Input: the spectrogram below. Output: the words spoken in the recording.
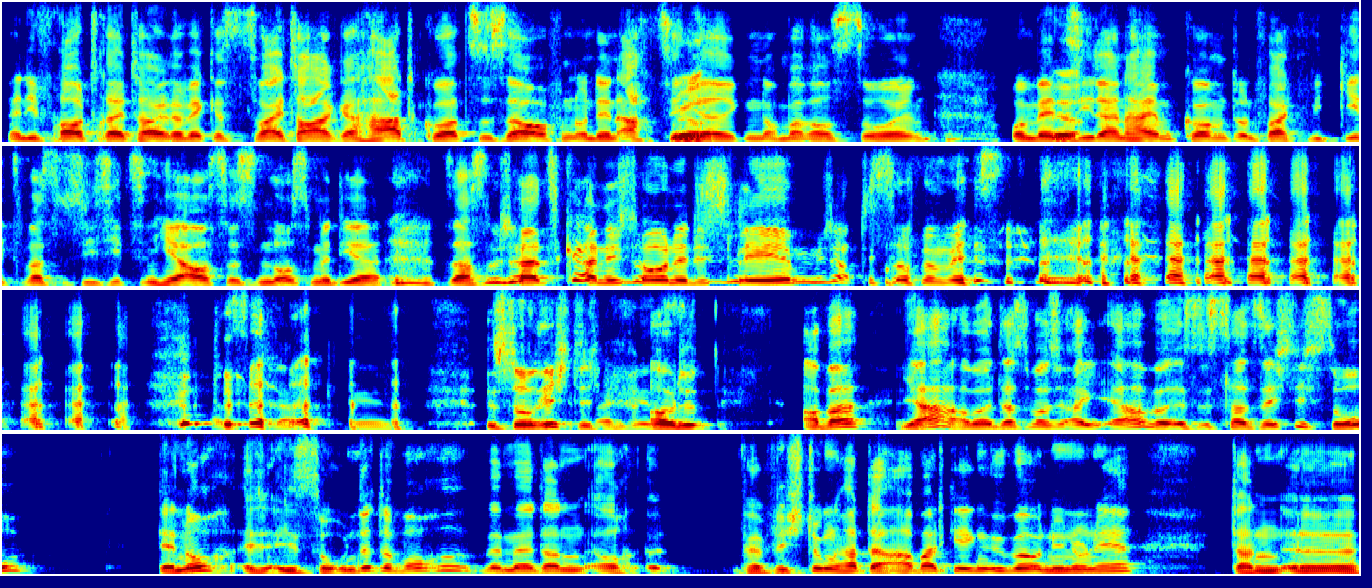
wenn die Frau drei Tage weg ist, zwei Tage hardcore zu saufen und den 18-Jährigen noch nochmal rauszuholen. Und wenn Ja. sie dann heimkommt und fragt, wie geht's, was, wie sieht's denn hier aus, was ist denn los mit dir? Sagst du, Schatz, kann ich ohne dich leben? Ich hab dich so vermisst. Klar, okay. Ist schon richtig. Aber, du, aber ja, aber das, was ich eigentlich erbe, es ist tatsächlich so, dennoch, es ist so unter der Woche, wenn man dann auch äh, Verpflichtungen hat der Arbeit gegenüber und hin und her, dann, äh,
